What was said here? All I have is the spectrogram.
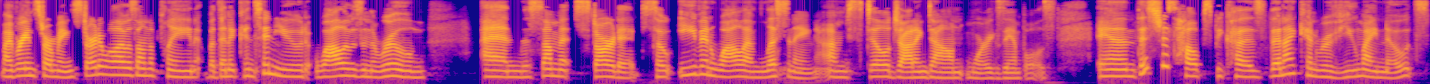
My brainstorming started while I was on the plane, but then it continued while I was in the room and the summit started. So even while I'm listening, I'm still jotting down more examples. And this just helps because then I can review my notes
